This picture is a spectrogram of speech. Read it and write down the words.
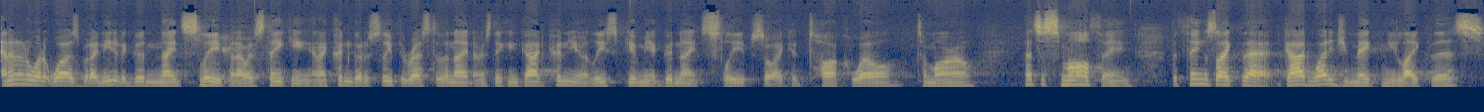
and I don't know what it was, but I needed a good night's sleep. And I was thinking, and I couldn't go to sleep the rest of the night. And I was thinking, God, couldn't you at least give me a good night's sleep so I could talk well tomorrow? That's a small thing. But things like that God, why did you make me like this?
